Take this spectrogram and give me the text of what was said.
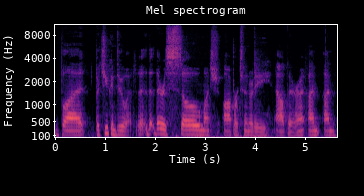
but but you can do it. There is so much opportunity out there. I, am I'm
